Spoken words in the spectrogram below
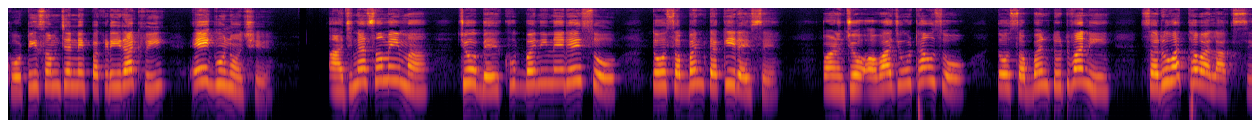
ખોટી સમજણને પકડી રાખવી એ ગુનો છે. આજના સમયમાં જો બેખૂબ બનીને રહેશો તો સંબંધ ટકી રહેશે, પણ જો અવાજ ઉઠાવશો તો સંબંધ તૂટવાની શરૂઆત થવા લાગશે.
